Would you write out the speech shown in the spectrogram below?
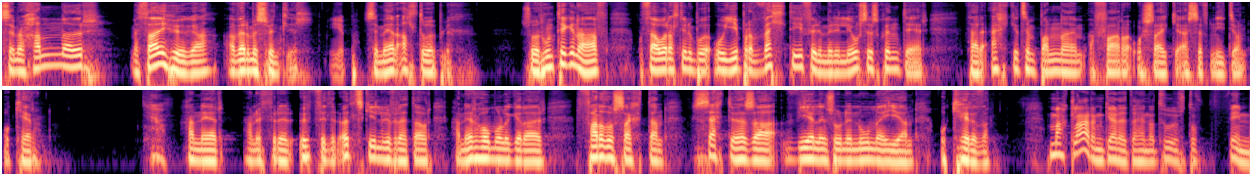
sem er hannaður með það í huga að vera með svindlil yep. sem er allt og öflug. Svo er hún tekin af og þá er allt í einu búið og ég bara velti í fyrir mér í ljósið hvernig þetta er. Það er ekkert sem bannaði þeim að fara og sækja SF-19 og kera. Já. Hann er, hann uppfyllir, uppfyllir öll skilir fyrir þetta ár, hann er homologeraður, farð og sækt hann, settu þessa vél eins og hún er núna í hann og kerið hann. McLaren gerði þetta hérna 2005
